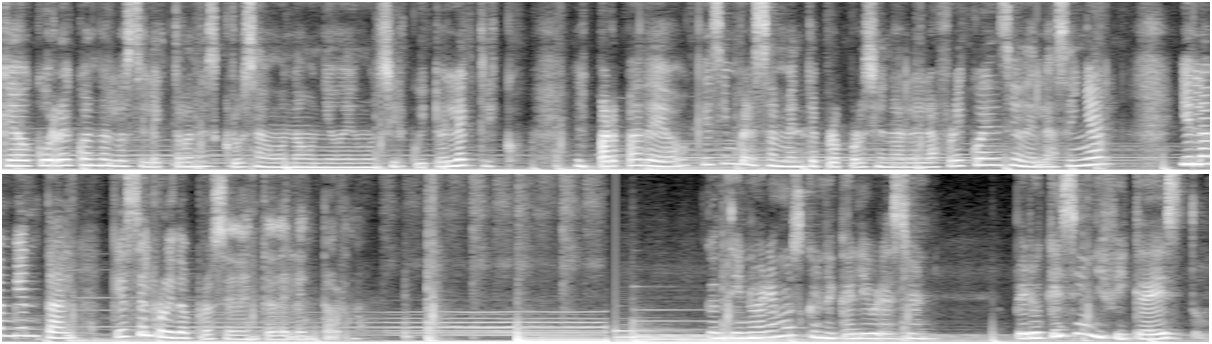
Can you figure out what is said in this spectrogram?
que ocurre cuando los electrones cruzan una unión en un circuito eléctrico, el parpadeo, que es inversamente proporcional a la frecuencia de la señal, y el ambiental, que es el ruido procedente del entorno. Continuaremos con la calibración. ¿Pero qué significa esto?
